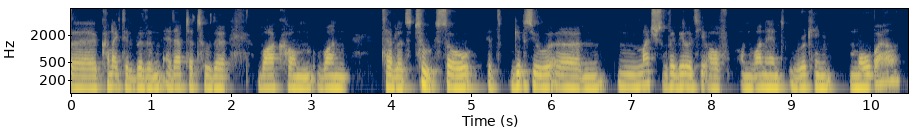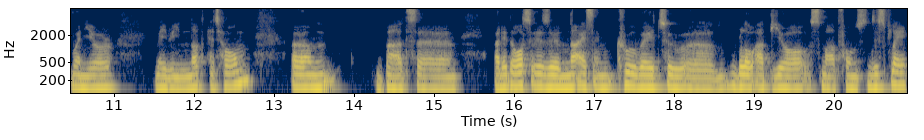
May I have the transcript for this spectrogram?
uh, connect it with an adapter to the Wacom One tablet too. So it gives you um, much the ability of, on one hand, working mobile when you're maybe not at home, um, but uh, but it also is a nice and cool way to uh, blow up your smartphone's display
